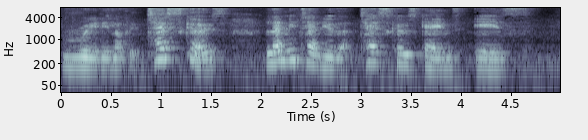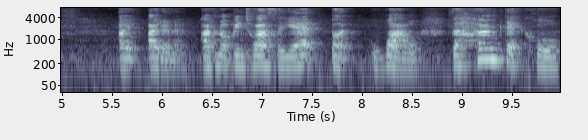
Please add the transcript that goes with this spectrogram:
really lovely. Tesco's, let me tell you that Tesco's Games is, I, I don't know, I've not been to Asda yet, but wow, the home decor,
